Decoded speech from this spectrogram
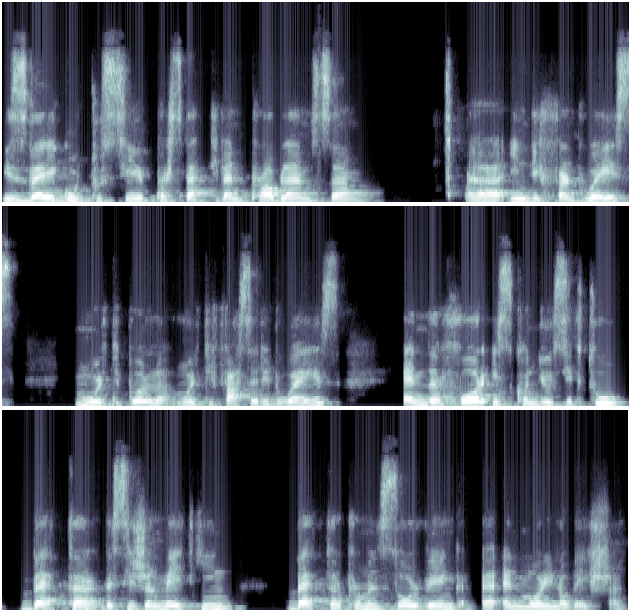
is very good to see perspective and problems um, in different ways, multiple, multifaceted ways, and therefore is conducive to better decision making, better problem solving, uh, and more innovation.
